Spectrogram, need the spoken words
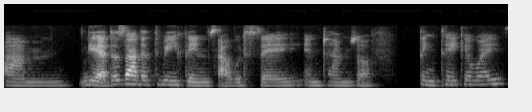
Um, yeah, those are the three things I would say in terms of think takeaways.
